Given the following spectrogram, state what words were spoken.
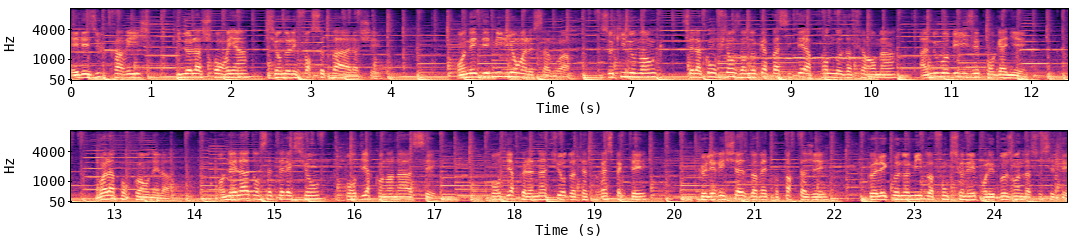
et les ultra-riches qui ne lâcheront rien si on ne les force pas à lâcher. On est des millions à le savoir. Ce qui nous manque, c'est la confiance dans nos capacités à prendre nos affaires en main, à nous mobiliser pour gagner. Voilà pourquoi on est là. On est là dans cette élection pour dire qu'on en a assez, pour dire que la nature doit être respectée, que les richesses doivent être partagées, que l'économie doit fonctionner pour les besoins de la société,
